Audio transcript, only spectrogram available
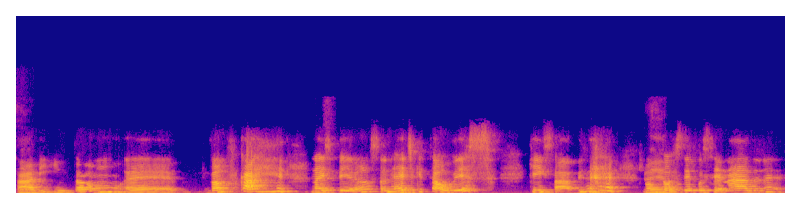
sabe? Então, é, vamos ficar aí na esperança, né, de que talvez, quem sabe, né? Vamos é. torcer por ser nada, né?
